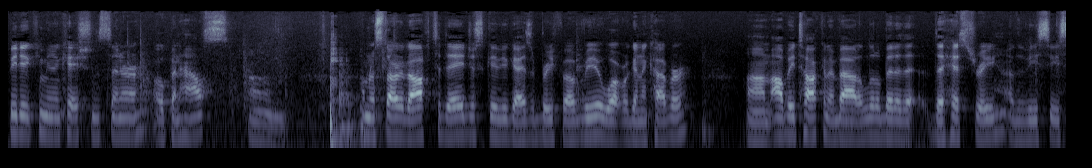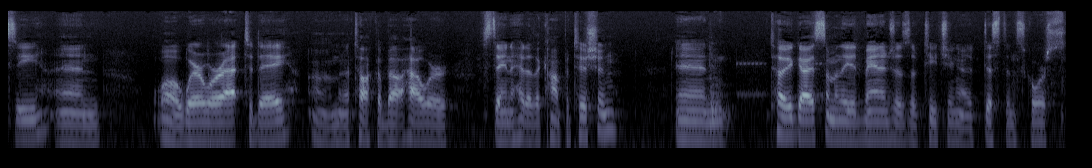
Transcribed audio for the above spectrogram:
Video Communications Center open house. Um, I'm going to start it off today, just give you guys a brief overview of what we're going to cover. Um, I'll be talking about a little bit of the, the history of the VCC and well, where we're at today. Um, I'm going to talk about how we're staying ahead of the competition and tell you guys some of the advantages of teaching a distance course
